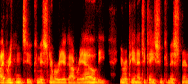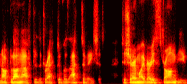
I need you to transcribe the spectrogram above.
I'd written to Commissioner Mariya Gabriel, the European Education Commissioner, not long after the directive was activated, to share my very strong view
